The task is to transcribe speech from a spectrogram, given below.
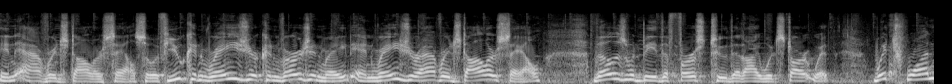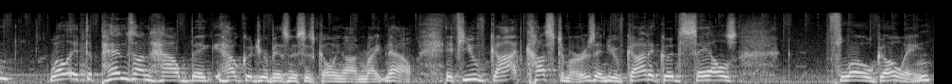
in average dollar sale. So if you can raise your conversion rate and raise your average dollar sale, those would be the first two that I would start with. Which one? Well, it depends on how big, how good your business is going on right now. If you've got customers and you've got a good sales flow going,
